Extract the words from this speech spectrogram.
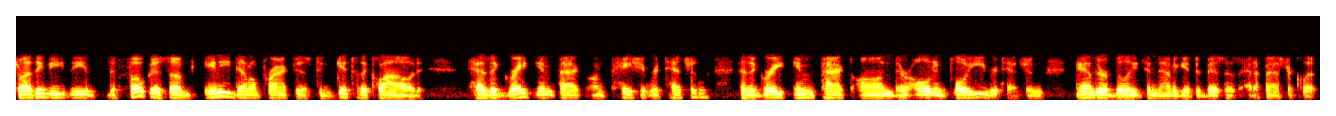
So I think the, the, the focus of any dental practice to get to the cloud has a great impact on patient retention, has a great impact on their own employee retention and their ability to navigate their business at a faster clip.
